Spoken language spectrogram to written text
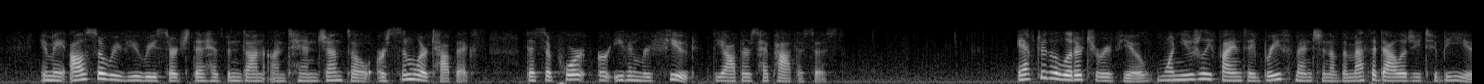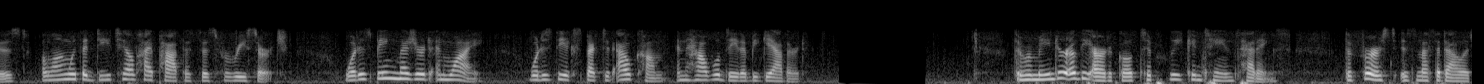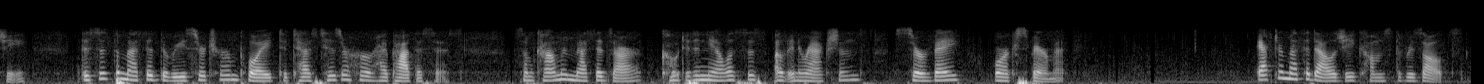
It may also review research that has been done on tangential or similar topics that support or even refute the author's hypothesis. After the literature review, one usually finds a brief mention of the methodology to be used, along with a detailed hypothesis for research. What is being measured and why? What is the expected outcome, and how will data be gathered? The remainder of the article typically contains headings. The first is methodology. This is the method the researcher employed to test his or her hypothesis. Some common methods are coded analysis of interactions, survey, or experiment. After methodology comes the results.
